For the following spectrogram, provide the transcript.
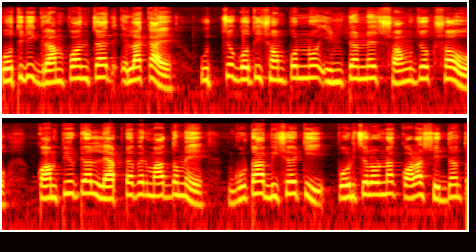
প্রতিটি গ্রাম পঞ্চায়েত এলাকায় উচ্চ গতিসম্পন্ন ইন্টারনেট সংযোগ সহ কম্পিউটার, ল্যাপটপের মাধ্যমে গোটা বিষয়টি পরিচালনা করার সিদ্ধান্ত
